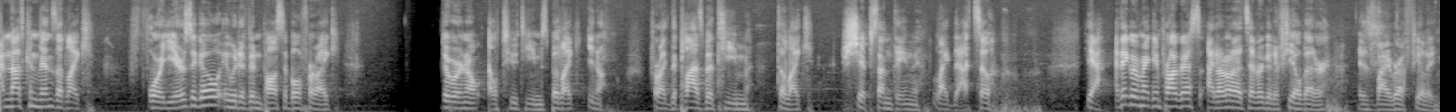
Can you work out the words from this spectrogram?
I'm not convinced that like four years ago it would have been possible for like there were no L2 teams, but like you know, for like the Plasma team to like ship something like that. So yeah, I think we're making progress. I don't know that's ever going to feel better. Is my rough feeling.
